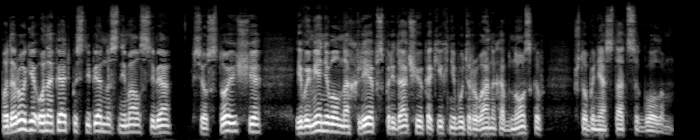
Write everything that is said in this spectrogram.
По дороге он опять постепенно снимал с себя все стоящее и выменивал на хлеб с придачей каких-нибудь рваных обносков, чтобы не остаться голым.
